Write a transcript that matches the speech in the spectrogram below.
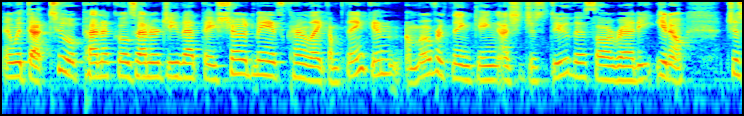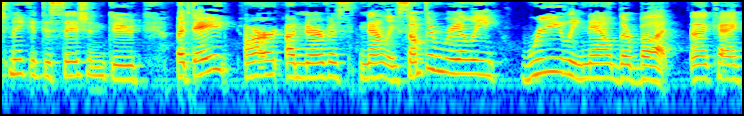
And with that 2 of Pentacles energy that they showed me, it's kind of like, I'm thinking, I'm overthinking. I should just do this already. You know, just make a decision, dude. But they are a nervous Nelly. Something really really nailed their butt, okay,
